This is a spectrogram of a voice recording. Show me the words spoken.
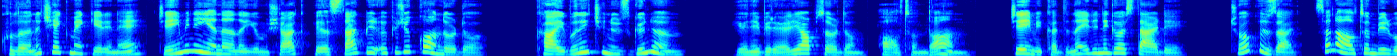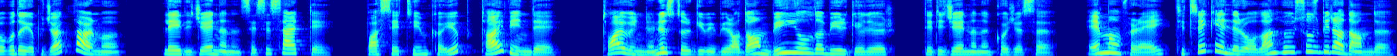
Kulağını çekmek yerine Jamie'nin yanağına yumuşak ve ıslak bir öpücük kondurdu. Kaybın için üzgünüm. Yeni bir el yaptırdım. Altından. Jamie kadına elini gösterdi. Çok güzel. Sana altın bir baba da yapacaklar mı? Lady Jenna'nın sesi sertti. Bahsettiğim kayıp Tywin'di. Tywin Lannister gibi bir adam bin yılda bir gelir, dedi Jenna'nın kocası. Aemon Frey, titrek elleri olan huysuz bir adamdı.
